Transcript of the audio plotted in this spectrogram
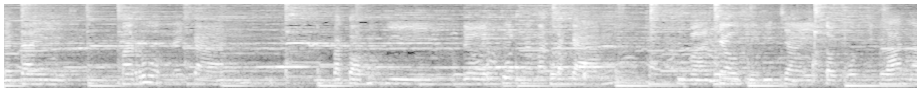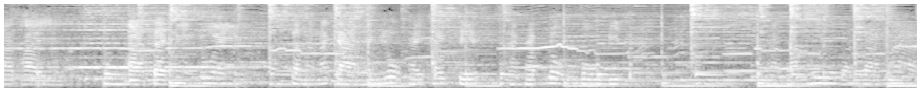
จะได้มาร่วมในการประกอบพิธีเดินขึ้นนมัสการครูบาเจ้าศรีวิจัยตบนแห่งล้านนาไทยแต่เนื่องด้วยสถานการณ์แห่งโรคภัยไข้เจ็บนะครับโรคโควิดทำให้แบบสามารถ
